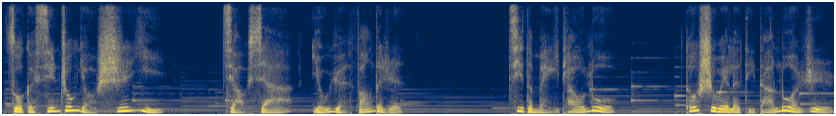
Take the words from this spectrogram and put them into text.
做个心中有诗意、脚下有远方的人。记得每一条路，都是为了抵达落日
